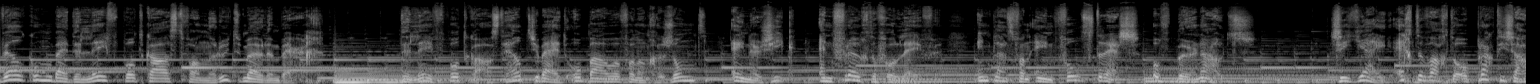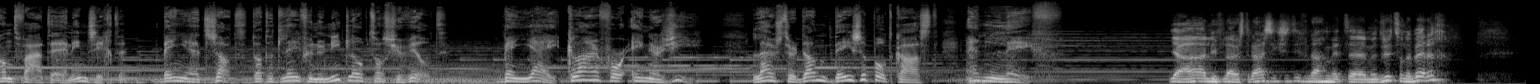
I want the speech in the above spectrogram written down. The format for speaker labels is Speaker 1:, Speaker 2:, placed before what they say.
Speaker 1: Welkom bij de Leef-podcast van Ruud Meulenberg. De Leef-podcast helpt je bij het opbouwen van een gezond, energiek en vreugdevol leven... in plaats van één vol stress of burn-outs. Zit jij echt te wachten op praktische handvaten en inzichten? Ben je het zat dat het leven nu niet loopt zoals je wilt? Ben jij klaar voor energie? Luister dan deze podcast en leef.
Speaker 2: Ja, lieve luisteraars, ik zit hier vandaag met, uh, met Ruud van den Berg.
